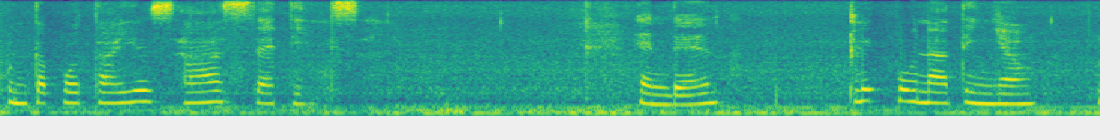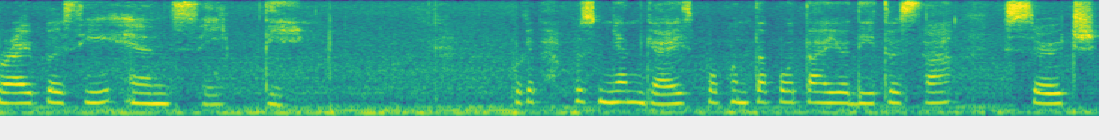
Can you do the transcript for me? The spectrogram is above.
Punta po tayo sa settings. And then, click po natin yung privacy and safety. Pagkatapos niyan guys, pupunta po tayo dito sa search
